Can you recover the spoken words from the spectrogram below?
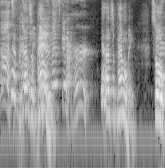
Yeah, a but that's a penalty, penalty. man. That's gonna hurt. Yeah, that's a penalty. So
